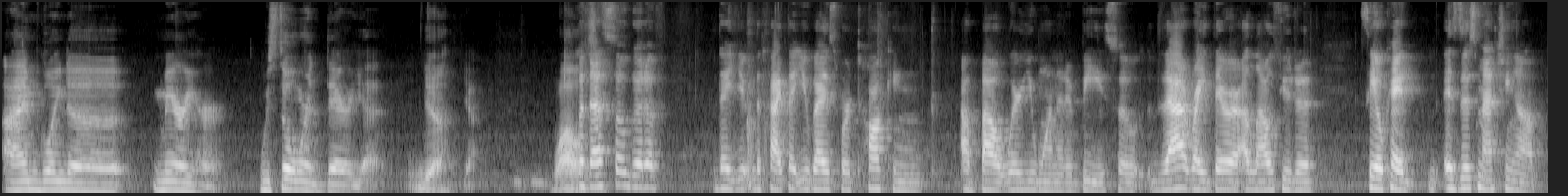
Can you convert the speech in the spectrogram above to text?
I'm going to marry her. We still weren't there yet. Yeah. Yeah. Wow. But that's so good of that you the fact that you guys were talking about where you wanted to be. So that right there allows you to say, okay, is this matching up?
